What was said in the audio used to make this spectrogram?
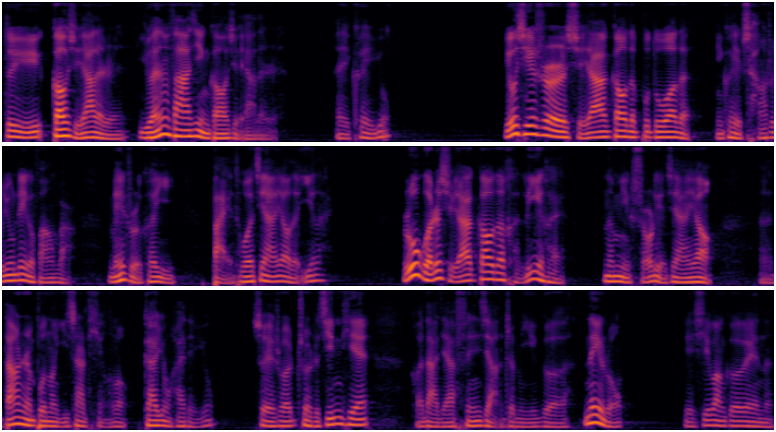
对于高血压的人，原发性高血压的人，哎，可以用，尤其是血压高的不多的。你可以尝试用这个方法，没准可以摆脱降压药的依赖。如果这血压高的很厉害，那么你手里的降压药，呃，当然不能一下停了，该用还得用。所以说，这是今天和大家分享这么一个内容，也希望各位呢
